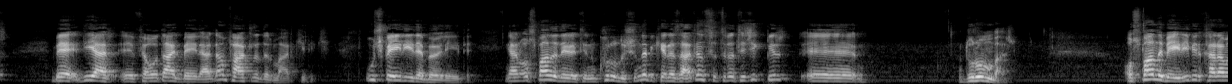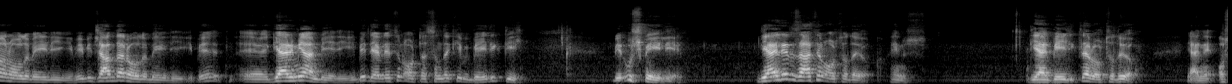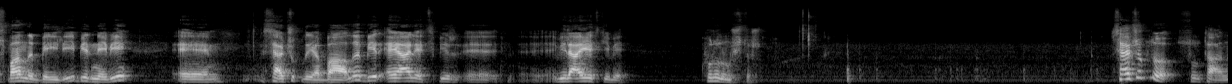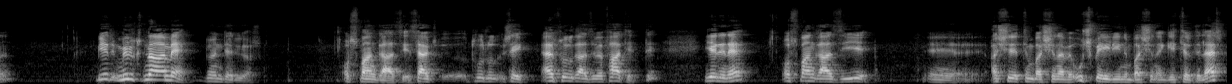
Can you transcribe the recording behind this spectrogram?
ve diğer e, feodal beylerden farklıdır markilik. Uç beyliği de böyleydi. Yani Osmanlı Devleti'nin kuruluşunda bir kere zaten stratejik bir e, durum var. Osmanlı Beyliği bir Karamanoğlu Beyliği gibi, bir Candaroğlu Beyliği gibi, e, Germiyan Beyliği gibi devletin ortasındaki bir beylik değil. Bir uç beyliği. Diğerleri zaten ortada yok henüz. Diğer beylikler ortada yok. Yani Osmanlı Beyliği bir nevi e, Selçuklu'ya bağlı bir eyalet, bir e, e, vilayet gibi kurulmuştur. Selçuklu Sultanı bir mülkname gönderiyor. Osman Gazi'ye. Selçuk, şey, Ertuğrul Gazi vefat etti. Yerine Osman Gazi'yi e, aşiretin başına ve uç beyliğinin başına getirdiler.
